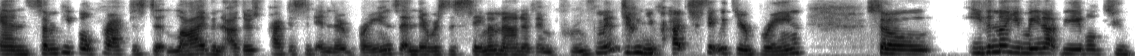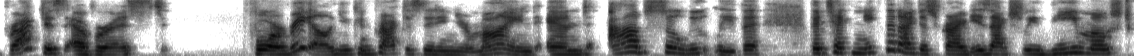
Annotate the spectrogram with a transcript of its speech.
and some people practiced it live, and others practiced it in their brains, and there was the same amount of improvement when you practice it with your brain. So even though you may not be able to practice Everest for real you can practice it in your mind. And absolutely the the technique that i described is actually the most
